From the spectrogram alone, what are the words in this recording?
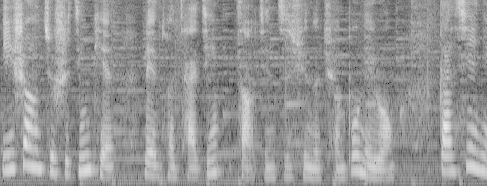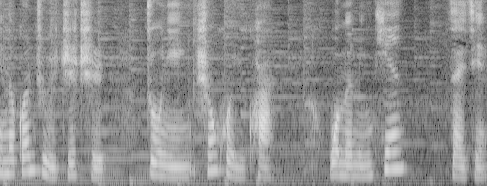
以上就是今天链团财经早间资讯的全部内容，感谢您的关注与支持，祝您生活愉快，我们明天再见。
